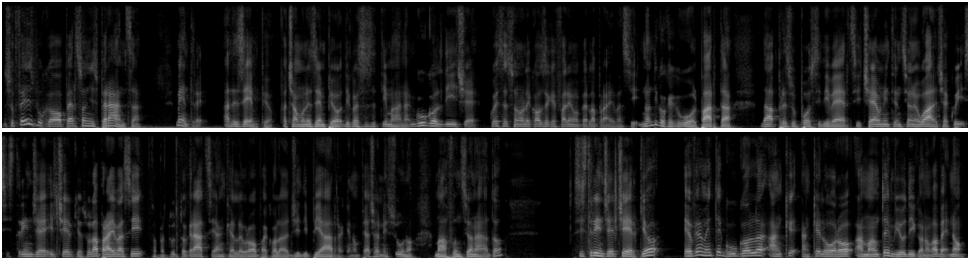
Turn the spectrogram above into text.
su Facebook ho perso ogni speranza. Mentre ad esempio, facciamo l'esempio di questa settimana, Google dice queste sono le cose che faremo per la privacy. Non dico che Google parta da presupposti diversi, c'è un'intenzione uguale, cioè qui si stringe il cerchio sulla privacy, soprattutto grazie anche all'Europa con la GDPR che non piace a nessuno, ma ha funzionato. Si stringe il cerchio e ovviamente Google, anche, anche loro a Mountain View dicono vabbè no,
